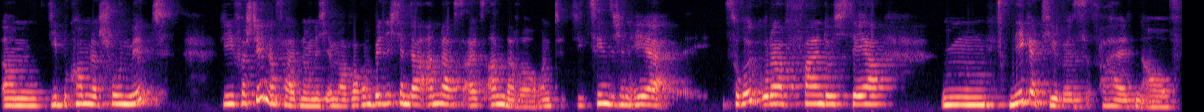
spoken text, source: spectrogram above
ähm, die bekommen das schon mit. Die verstehen das halt nur nicht immer. Warum bin ich denn da anders als andere? Und die ziehen sich dann eher zurück oder fallen durch sehr mh, negatives Verhalten auf.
